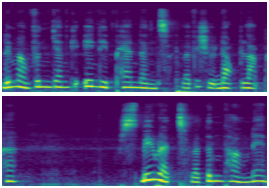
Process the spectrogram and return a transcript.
để mà vinh danh cái independence là cái sự độc lập ha. Spirit là tinh thần đen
